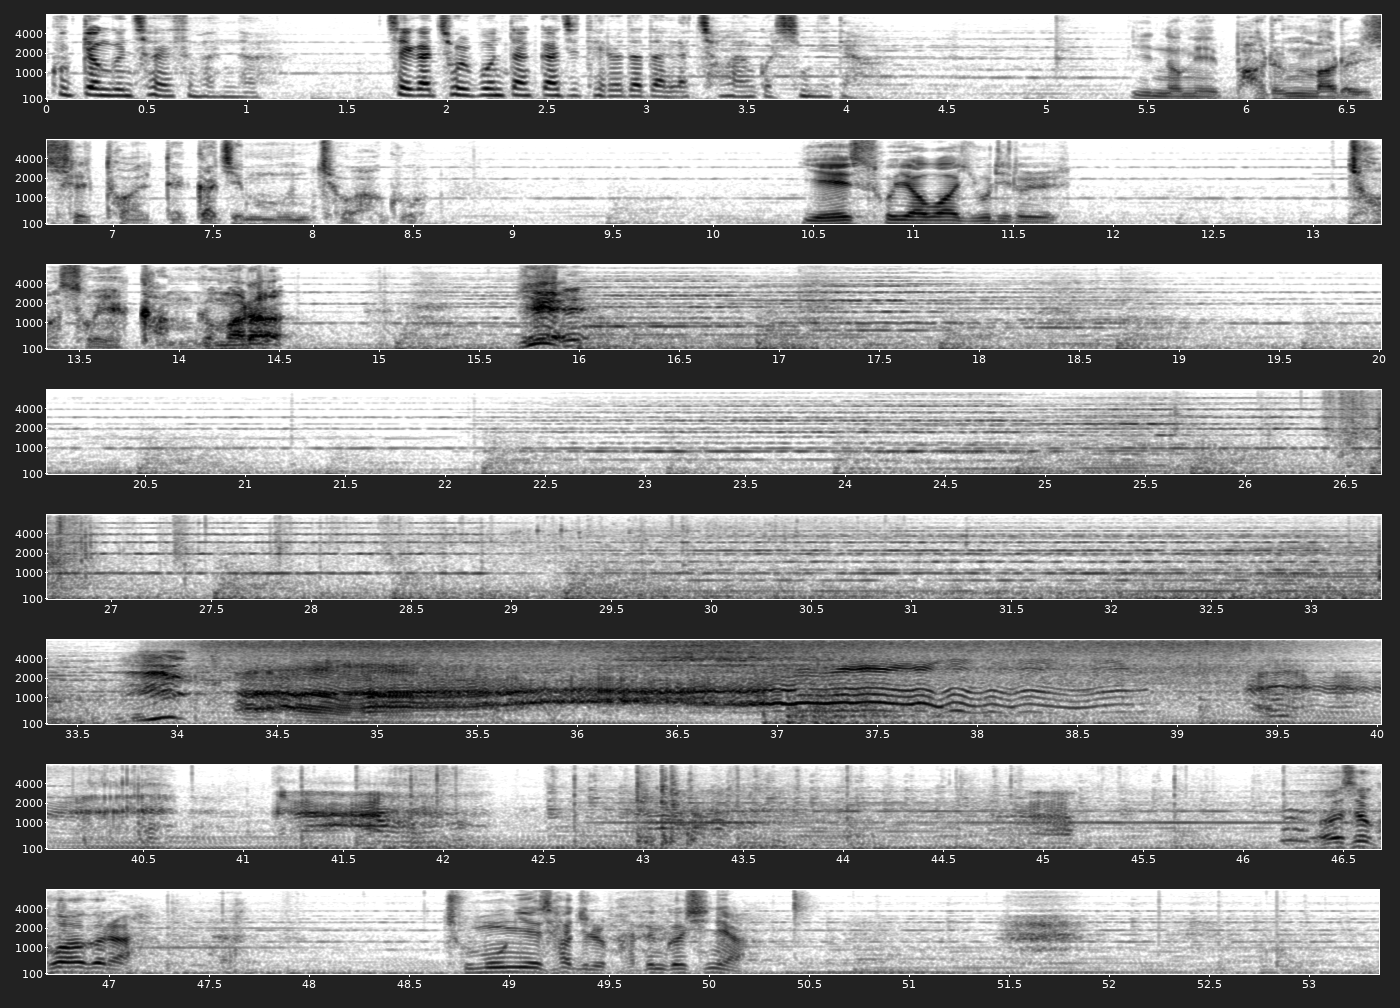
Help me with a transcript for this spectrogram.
국경 근처에서 만나 제가 졸본 땅까지 데려다 달라 청한 것입니다. 이놈이 바른 말을 실토할 때까지 문초하고 예소야와 유리를 저소에 감금하라. 예. 어서 고하거라. 주몽이의 사주를 받은 것이냐?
